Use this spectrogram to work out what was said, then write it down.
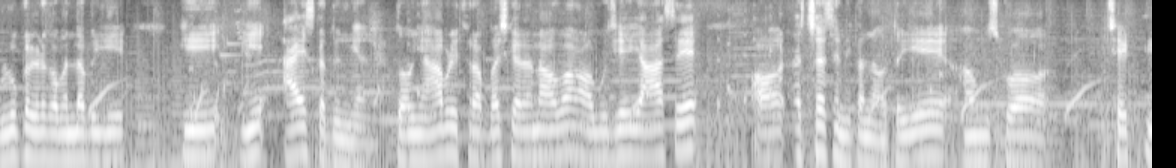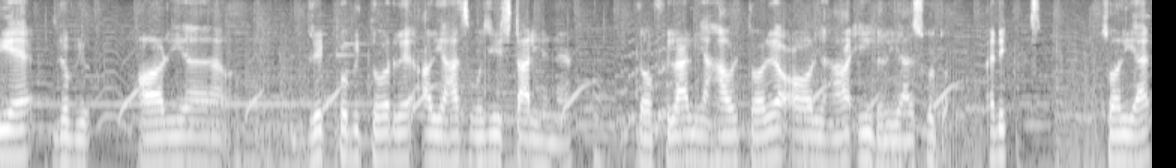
ब्लू कलर का मतलब ये कि ये आइस का दुनिया है। तो यहाँ पर थोड़ा बच कर रहना होगा और मुझे यहाँ से और अच्छा से निकलना हो। तो ये हम उसको चेक किए जो भी और यह ब्रेक को भी तोड़ रहे और यहाँ से मुझे स्टार लेना है। तो फ़िलहाल यहाँ पर तोड़े और यहाँ ईट लिया इसको तो। अरे सॉरी यार,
